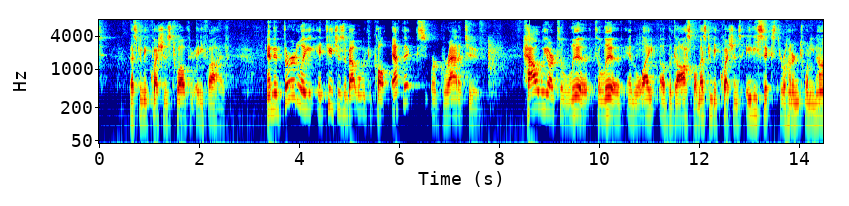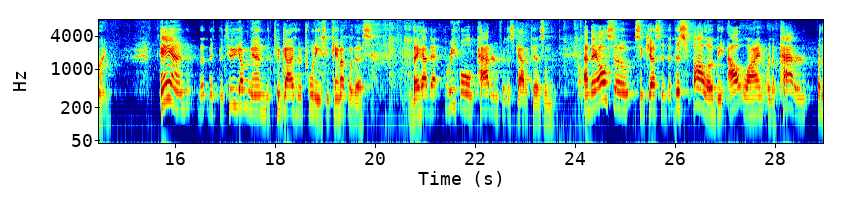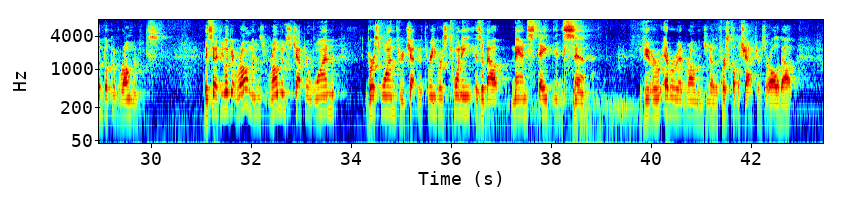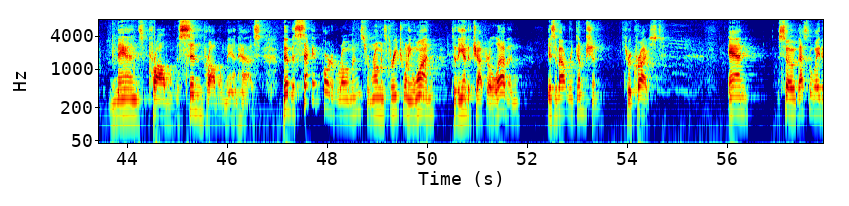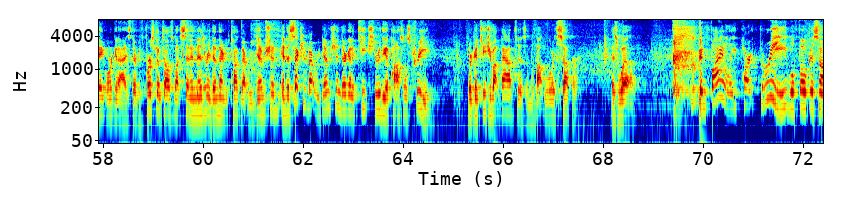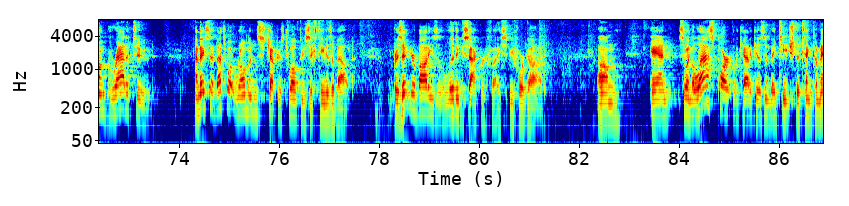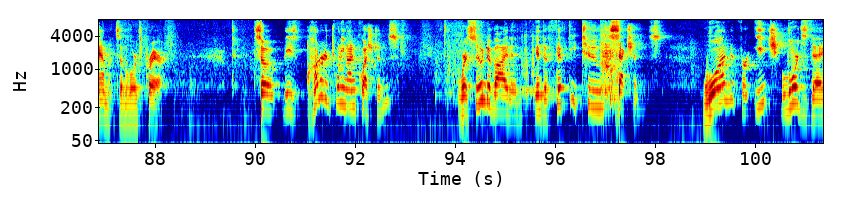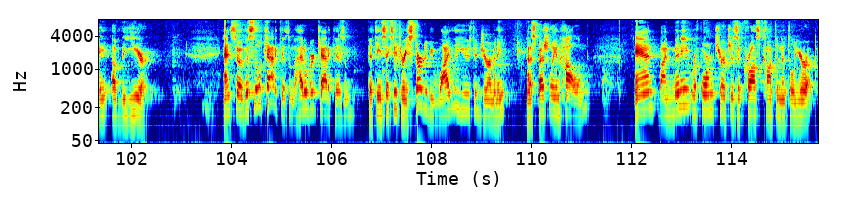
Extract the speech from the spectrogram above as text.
That's going to be questions 12 through 85. And then thirdly, it teaches about what we could call ethics or gratitude. How we are to live to live in light of the gospel. And that's going to be questions 86 through 129. And the, the, the two young men, the two guys in their 20s who came up with this, they had that threefold pattern for this catechism and they also suggested that this followed the outline or the pattern for the book of Romans. They said if you look at Romans, Romans chapter 1, verse 1 through chapter 3, verse 20 is about man's state in sin. If you've ever, ever read Romans, you know the first couple chapters are all about man's problem, the sin problem man has. Then the second part of Romans, from Romans 3:21 to the end of chapter 11, is about redemption through Christ. And so that's the way they organize. They're first going to tell us about sin and misery, then they're going to talk about redemption. In the section about redemption, they're going to teach through the Apostles' Creed. They're going to teach about baptism, about the Lord's Supper as well. Then finally, part three will focus on gratitude. And they said that's what Romans chapters 12 through 16 is about. Present your bodies as a living sacrifice before God. Um, and so in the last part of the catechism, they teach the Ten Commandments and the Lord's Prayer. So these 129 questions were soon divided into 52 sections, one for each Lord's Day of the year. And so this little catechism, the Heidelberg Catechism, 1563, started to be widely used in Germany and especially in Holland and by many Reformed churches across continental Europe.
